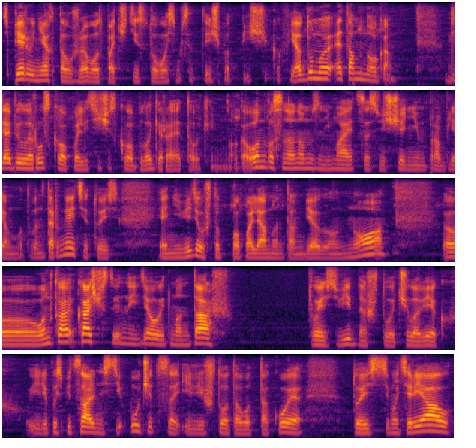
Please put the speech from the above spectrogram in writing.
Теперь у Нехта уже вот почти 180 тысяч подписчиков. Я думаю, это много. Для белорусского политического блогера это очень много. Он в основном занимается освещением проблем вот в интернете, то есть я не видел, чтобы по полям он там бегал, но э, он качественный, делает монтаж, то есть видно, что человек или по специальности учится, или что-то вот такое. То есть материал,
